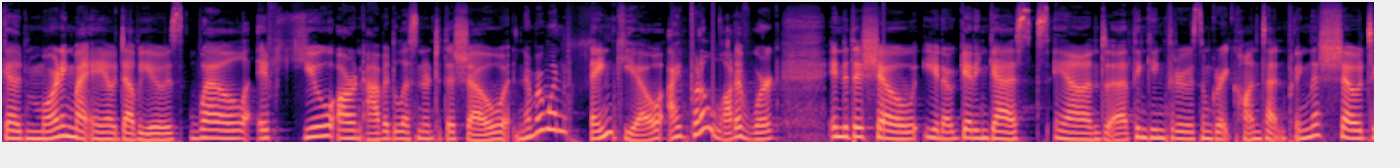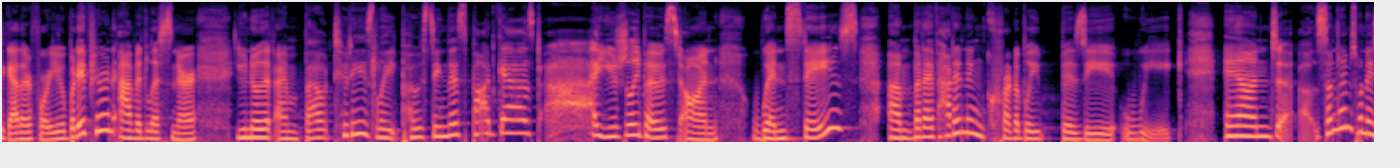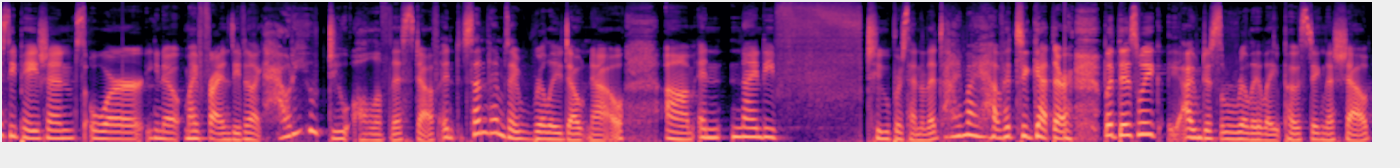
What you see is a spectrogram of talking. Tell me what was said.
Good morning, my AOWs. Well, if you are an avid listener to the show, number one, thank you. I put a lot of work into this show, you know, getting guests and uh, thinking through some great content, putting this show together for you. But if you're an avid listener, you know that I'm about two days late posting this podcast. Ah, I usually post on Wednesdays, um, but I've had an incredibly busy week. And uh, sometimes when I see patients or, you know, my friends, even like, how do you do all of this stuff? And sometimes I really really don't know. Um, and 92% of the time I have it together. But this week, I'm just really late posting this show.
